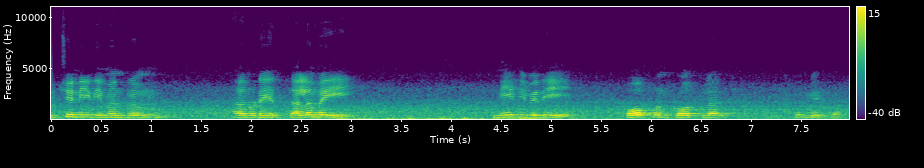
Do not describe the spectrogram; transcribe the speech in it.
உச்ச நீதிமன்றம் அதனுடைய தலைமை நீதிபதி ஓப்பன் கோர்ட்டில் சொல்லியிருக்கார்.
